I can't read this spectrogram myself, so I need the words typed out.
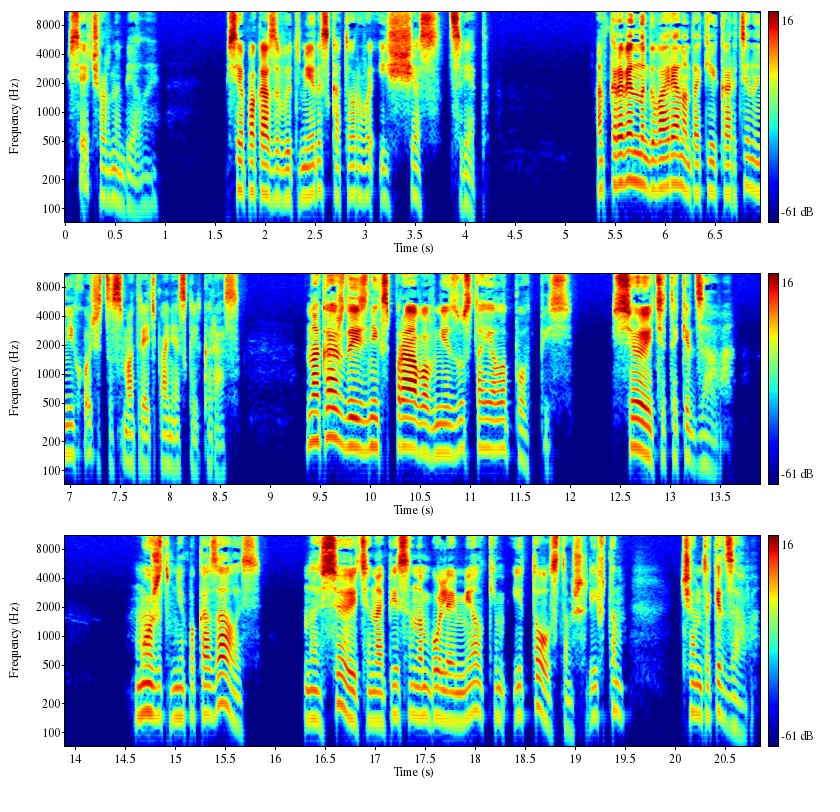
Все черно белые Все показывают мир, из которого исчез цвет. Откровенно говоря, на такие картины не хочется смотреть по несколько раз. На каждой из них справа внизу стояла подпись «Сёэти Такидзава». Может, мне показалось, но Сёэти написано более мелким и толстым шрифтом, чем Такидзава.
